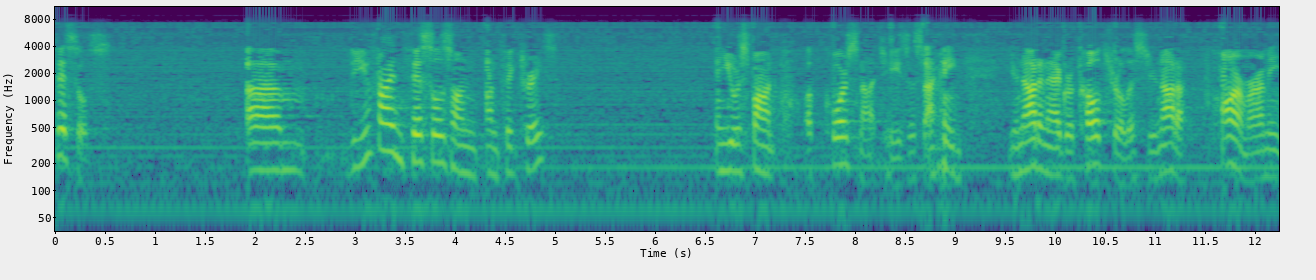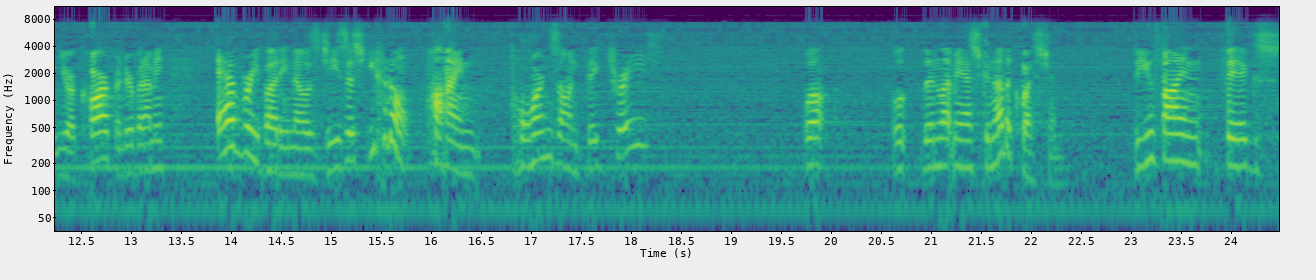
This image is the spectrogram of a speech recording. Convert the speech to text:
Thistles. Um, do you find thistles on, on fig trees? And you respond, Of course not, Jesus. I mean, you're not an agriculturalist. You're not a farmer. I mean, you're a carpenter. But I mean, everybody knows Jesus. You don't find thorns on fig trees? Well, well, then let me ask you another question. Do you find figs,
